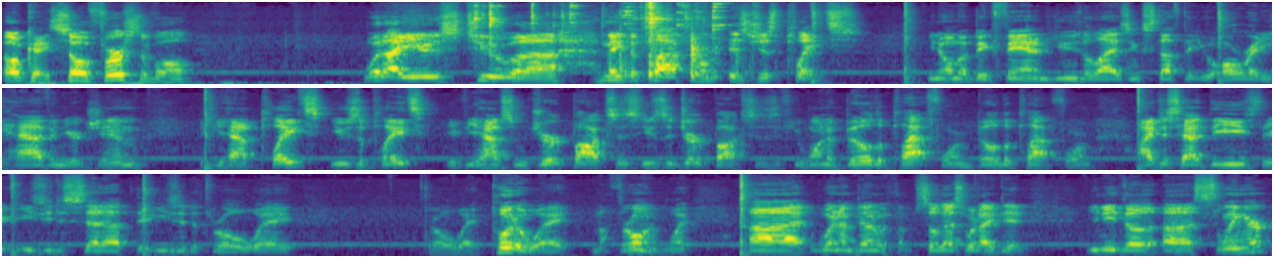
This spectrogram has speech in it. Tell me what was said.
Okay, so first of all, what I use to uh, make the platform is just plates. You know, I'm a big fan of utilizing stuff that you already have in your gym if you have plates, use the plates. If you have some jerk boxes, use the jerk boxes. If you want to build a platform, build a platform. I just had these. They're easy to set up. They're easy to throw away. Throw away. Put away. I'm not throwing them away. Uh, when I'm done with them. So that's what I did. You need the uh, slinger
